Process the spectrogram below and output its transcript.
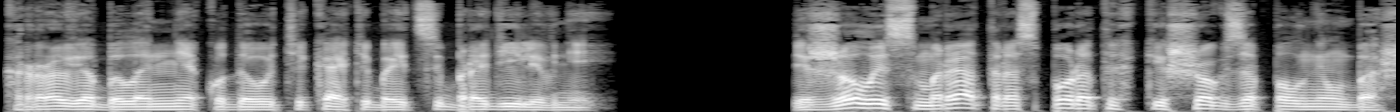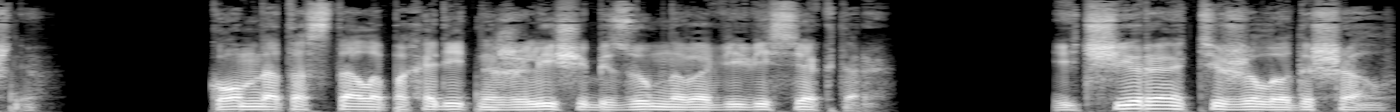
Крови было некуда утекать, и бойцы бродили в ней. Тяжелый смрад распоротых кишок заполнил башню. Комната стала походить на жилище безумного вивисектора. И Чира тяжело дышал.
